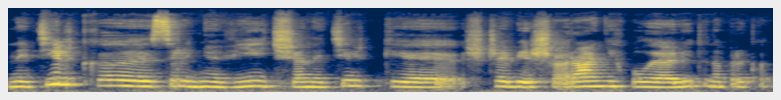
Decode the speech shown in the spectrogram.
не тільки середньовіччя, не тільки ще більш ранніх палеоліту, наприклад.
